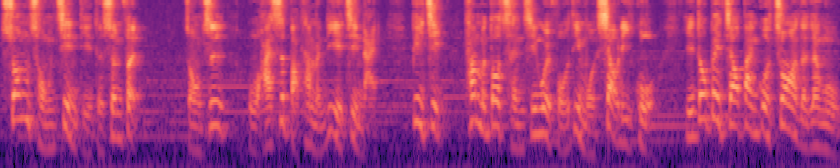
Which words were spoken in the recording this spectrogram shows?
双重间谍的身份。总之，我还是把他们列进来，毕竟他们都曾经为伏地魔效力过，也都被交办过重要的任务。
